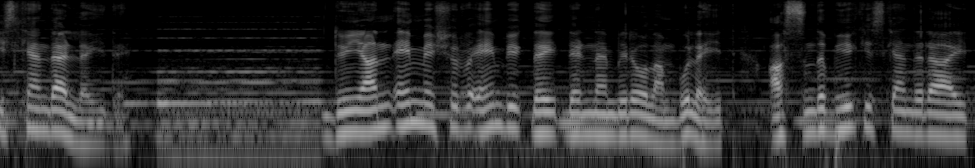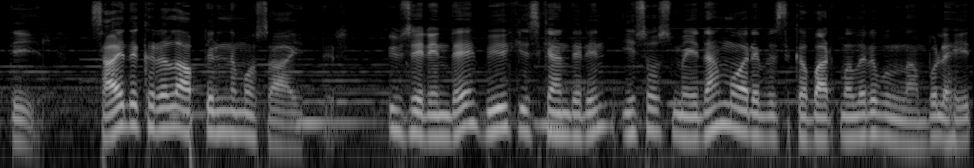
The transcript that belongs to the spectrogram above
İskender Lahidi Dünyanın en meşhur ve en büyük lahitlerinden biri olan bu lahit aslında Büyük İskender'e ait değil. Sayda Kralı Abdülnamos'a aittir. Üzerinde Büyük İskender'in İsos Meydan Muharebesi kabartmaları bulunan bu lahit,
